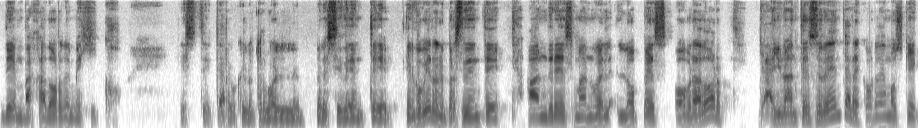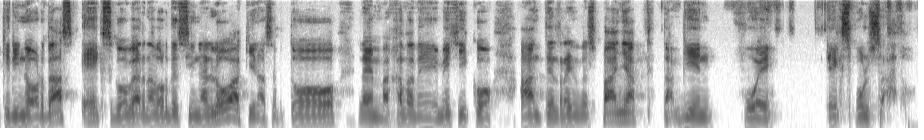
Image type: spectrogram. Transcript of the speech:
de embajador de México este cargo que le otorgó el presidente, el gobierno del presidente Andrés Manuel López Obrador. Ya hay un antecedente, recordemos que Kirin Ordaz, ex gobernador de Sinaloa, quien aceptó la embajada de México ante el Reino de España, también fue expulsado.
